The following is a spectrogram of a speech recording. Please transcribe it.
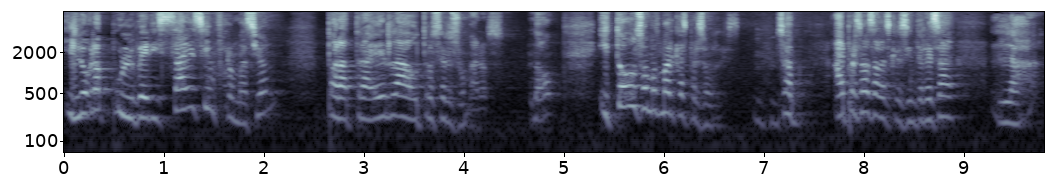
y logra pulverizar esa información para traerla a otros seres humanos, ¿no? Y todos somos marcas personales. O sea, hay personas a las que les interesa la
